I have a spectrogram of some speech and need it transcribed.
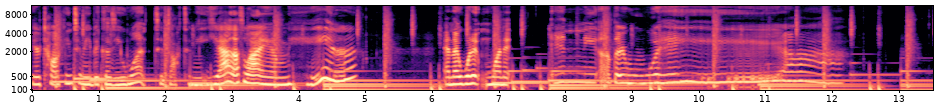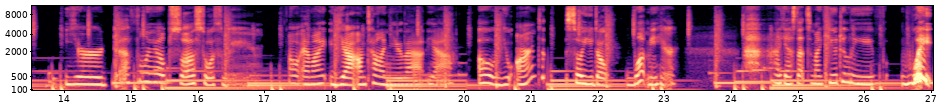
You're talking to me because you want to talk to me. Yeah, that's why I am here. And I wouldn't want it any other way. You're definitely obsessed with me. Oh, am I? Yeah, I'm telling you that. Yeah. Oh, you aren't? So you don't want me here. I guess that's my cue to leave. Wait!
